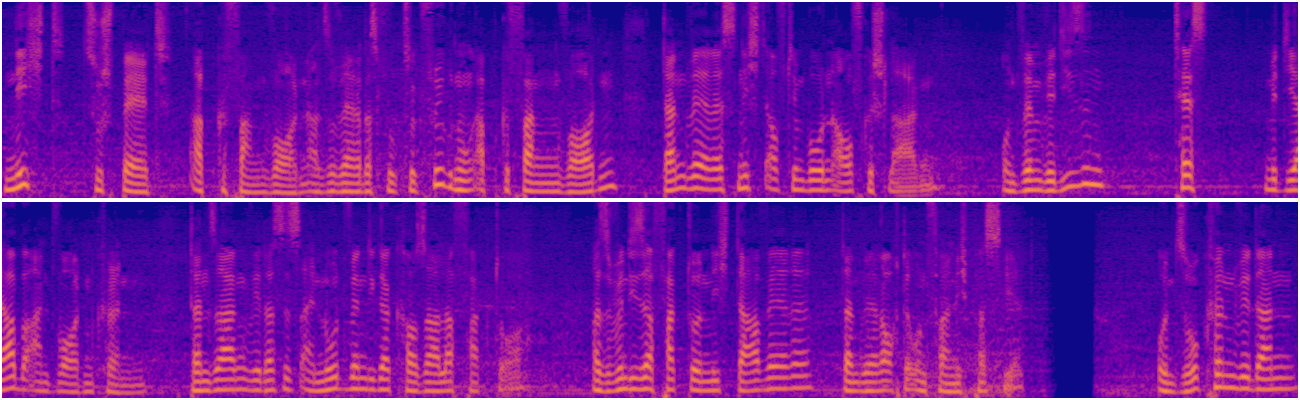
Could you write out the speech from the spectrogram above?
nicht zu spät abgefangen worden, also wäre das Flugzeug früh genug abgefangen worden, dann wäre es nicht auf dem Boden aufgeschlagen. Und wenn wir diesen Test mit Ja beantworten können, dann sagen wir, das ist ein notwendiger kausaler Faktor. Also wenn dieser Faktor nicht da wäre, dann wäre auch der Unfall nicht passiert. Und so können wir dann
